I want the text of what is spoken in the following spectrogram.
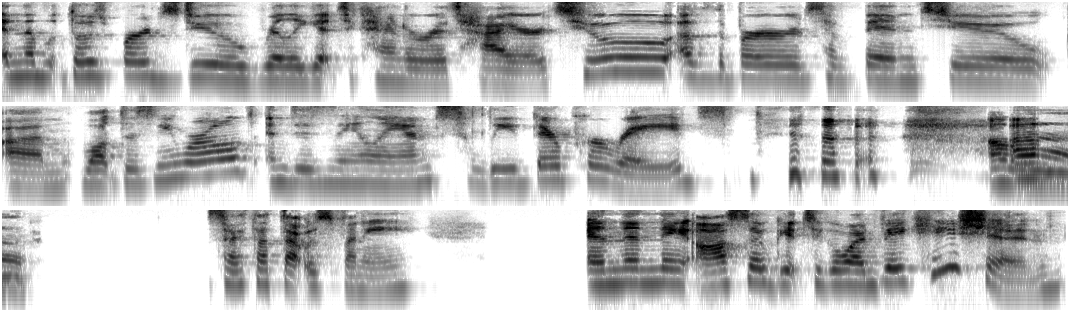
and the, those birds do really get to kind of retire. Two of the birds have been to um, Walt Disney World and Disneyland to lead their parades. Um, Uh, so I thought that was funny. And then they also get to go on vacation.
